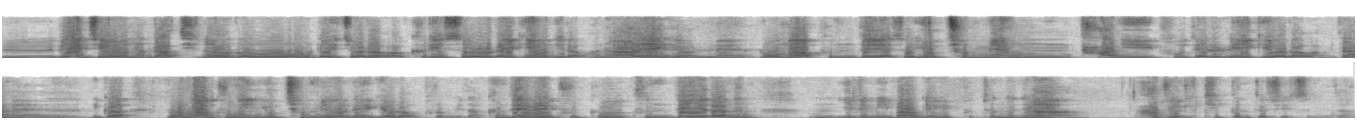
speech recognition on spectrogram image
그 레지오는 라틴어로 레지오라고 하고 그리스어로 레기온이라고 하는데 아, 레기온, 네. 로마 군대에서 6천 명 단위 부대를 레기오라고 합니다. 네. 그러니까 로마 군인 6천 명을 레기오라고 부릅니다. 근데 왜 그 군대라는 음, 이름이 마귀에게 붙었느냐? 아주 깊은 뜻이 있습니다.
